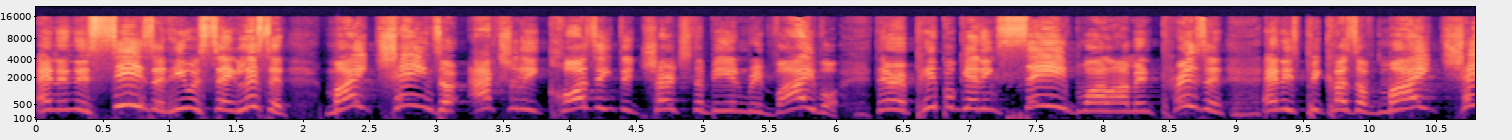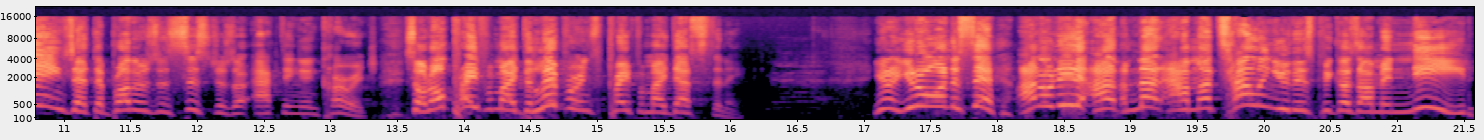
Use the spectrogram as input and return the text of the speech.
And in his season, he was saying, listen, my chains are actually causing the church to be in revival. There are people getting saved while I'm in prison. And it's because of my change that the brothers and sisters are acting in courage. So don't pray for my deliverance, pray for my destiny. You know, you don't understand. I don't need it. I, am not, I'm not telling you this because I'm in need.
